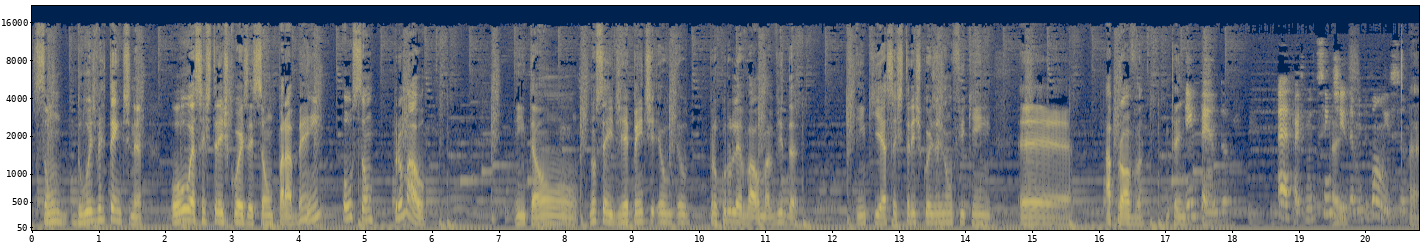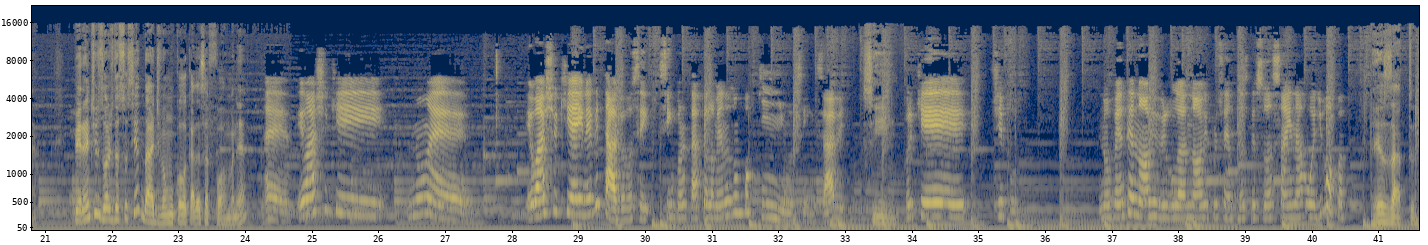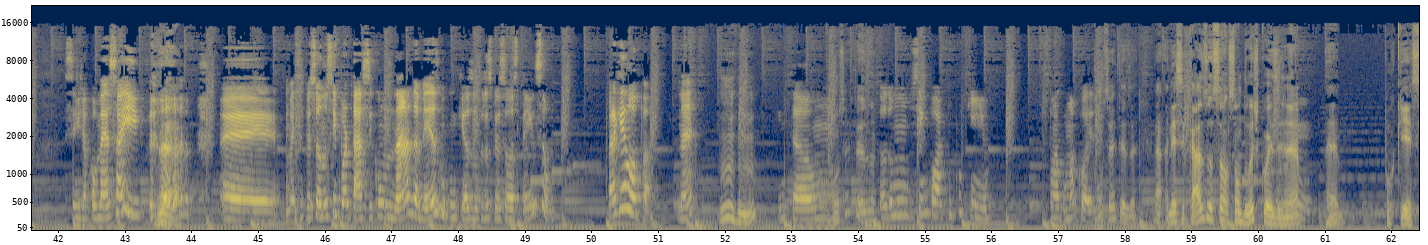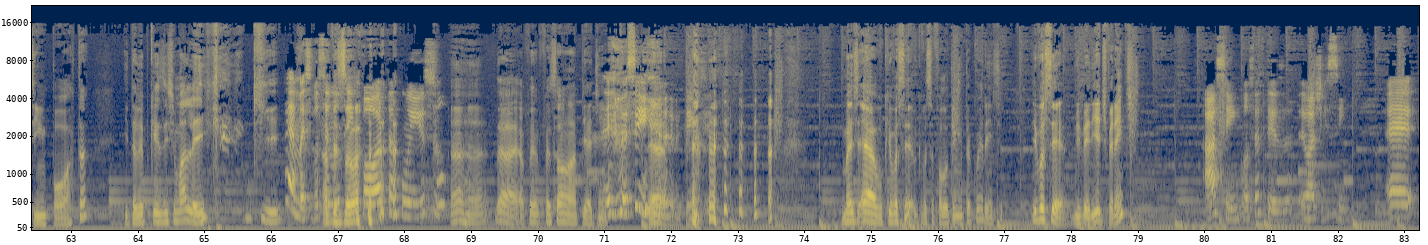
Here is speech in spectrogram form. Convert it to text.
são duas vertentes, né? Ou essas três coisas são para bem ou são para o mal. Então, não sei, de repente eu, eu procuro levar uma vida em que essas três coisas não fiquem é, à prova, entende? Entendo. É, faz muito sentido, é, é muito bom isso. É. Perante os olhos da sociedade, vamos colocar dessa forma, né? É, eu acho que não é. Eu acho que é inevitável você se importar pelo menos um pouquinho, assim, sabe? Sim. Porque, tipo, 99,9% das pessoas saem na rua de roupa. Exato. Sim, já começa aí. É. é, mas se a pessoa não se importasse com nada mesmo, com o que as outras pessoas pensam, para que roupa, né? Uhum. Então. Com certeza. Todo mundo se importa um pouquinho com alguma coisa. Com certeza. É, nesse caso, são, são duas coisas, né? Hum. É, porque se importa e também porque existe uma lei que que. É, mas se você não pessoa... se importa com isso. Aham. Uhum. Não, foi, foi só uma piadinha. Sim, é... entendi. mas é, o que, você, o que você falou tem muita coerência. E você, viveria diferente? Ah, sim, com certeza. Eu acho que sim. É,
